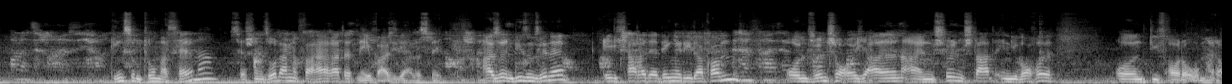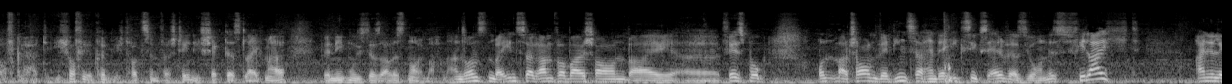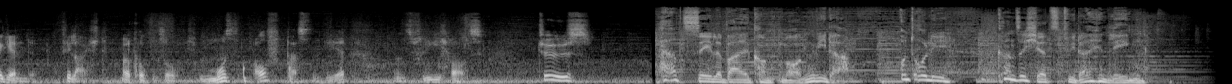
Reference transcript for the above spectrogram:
Ging es um Thomas Helmer? Ist er schon so lange verheiratet? Nee, weiß ich alles nicht. Also in diesem Sinne, ich harre der Dinge, die da kommen und wünsche euch allen einen schönen Start in die Woche. Und die Frau da oben hat aufgehört. Ich hoffe, ihr könnt mich trotzdem verstehen. Ich check das gleich mal. Wenn nicht, muss ich das alles neu machen. Ansonsten bei Instagram vorbeischauen, bei äh, Facebook und mal schauen, wer Dienstag in der XXL-Version ist. Vielleicht eine Legende. Vielleicht. Mal gucken. So, ich muss aufpassen hier, sonst fliege ich raus. Tschüss. Herz, Seele, Ball kommt morgen wieder. Und Uli kann sich jetzt wieder hinlegen.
